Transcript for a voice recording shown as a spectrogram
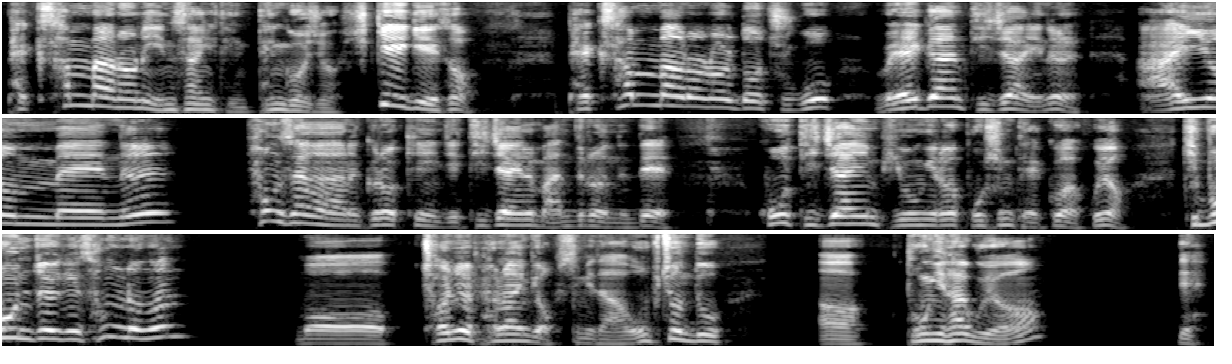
103만 원이 인상이 된, 된 거죠. 쉽게 얘기해서 103만 원을 더 주고 외관 디자인을 아이언맨을 형상화하는 그렇게 이제 디자인을 만들었는데 그 디자인 비용이라고 보시면 될 것 같고요. 기본적인 성능은 뭐 전혀 변한 게 없습니다. 옵션도 어, 동일하고요. 네,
